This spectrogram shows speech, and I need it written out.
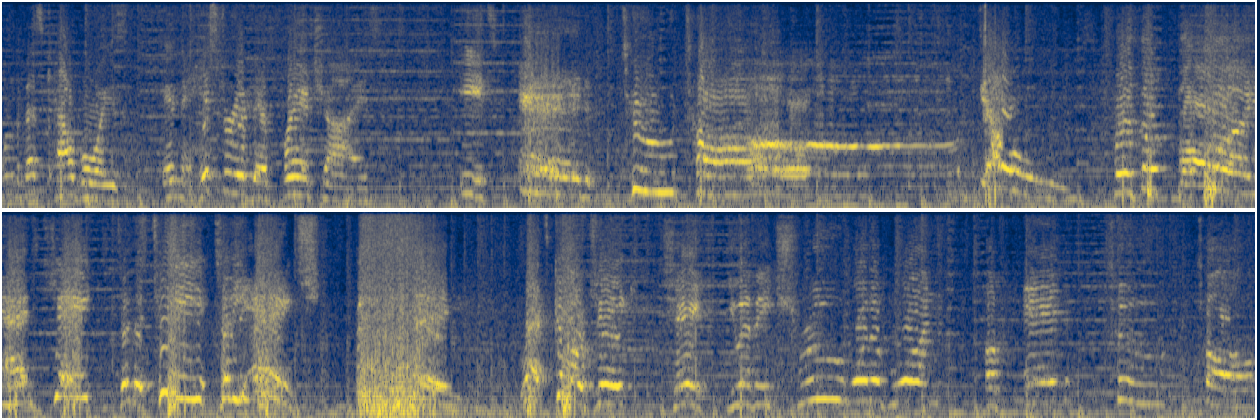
One of the best Cowboys in the history of their franchise. It's Ed Too Tall Jones For the boys. and Jake to the T to the H. Let's go, Jake. Jake, you have a true one of one of Ed Too Tall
